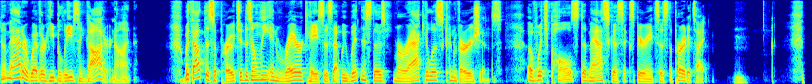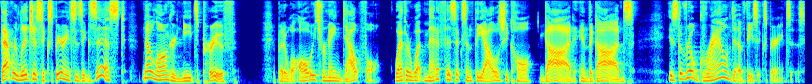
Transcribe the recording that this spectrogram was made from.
no matter whether he believes in God or not. Without this approach, it is only in rare cases that we witness those miraculous conversions, of which Paul's Damascus experience is the prototype. Hmm. That religious experiences exist no longer needs proof, but it will always remain doubtful whether what metaphysics and theology call God and the gods is the real ground of these experiences.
